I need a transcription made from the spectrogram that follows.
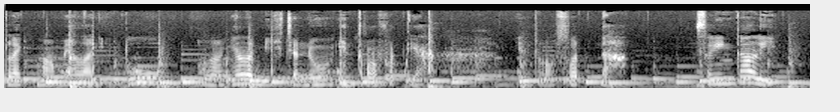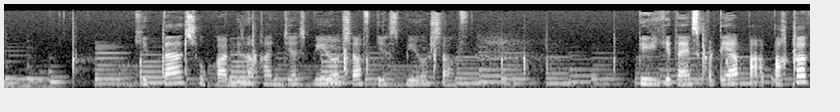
plekma melan itu orangnya lebih cenderung introvert ya. Introvert. Nah sering kali kita suka bilang kan just be yourself just be yourself. Diri kita yang seperti apa? Apakah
